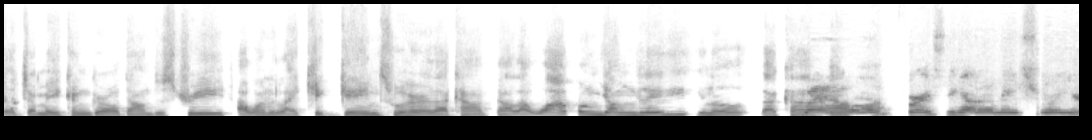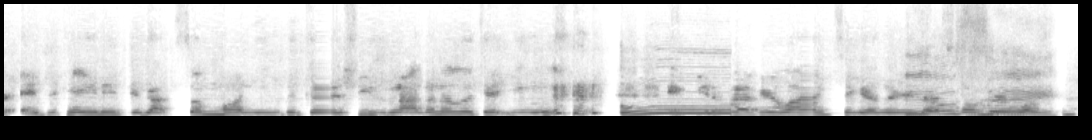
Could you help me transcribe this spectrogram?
a Jamaican girl down the street, I want to like kick games to her, that kind of thing. Like, welcome, young lady. You know that kind of thing. Well, first you gotta make sure you're educated, you got some money because she's not gonna look at you if you don't have your life together. you That's number one.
